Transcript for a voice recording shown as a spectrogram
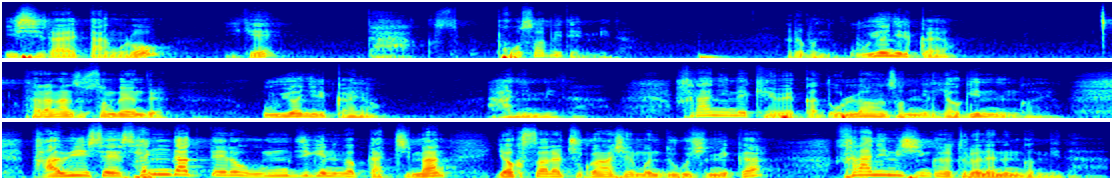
이스라엘 땅으로 이게 딱 포섭이 됩니다. 여러분 우연일까요? 사랑하는 성도님들 우연일까요? 아닙니다. 하나님의 계획과 놀라운 섭리가 여기 있는 거예요. 다윗의 생각대로 움직이는 것 같지만 역사를 주관하시는 분 누구십니까? 하나님이신 것을 드러내는 겁니다.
